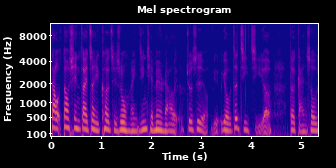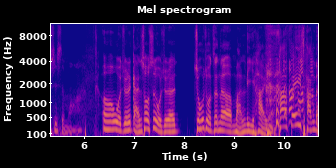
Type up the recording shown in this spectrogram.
到到现在这一刻，其实我们已经前面聊了，就是有有这几集了的感受是什么啊？呃，我觉得感受是，我觉得九九真的蛮厉害的，他非常的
